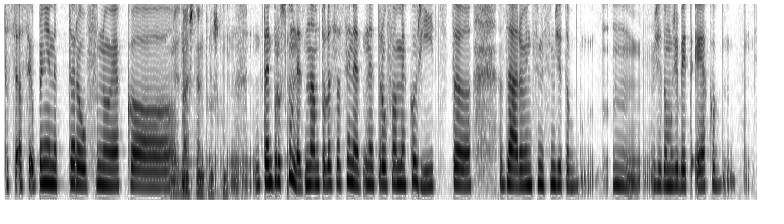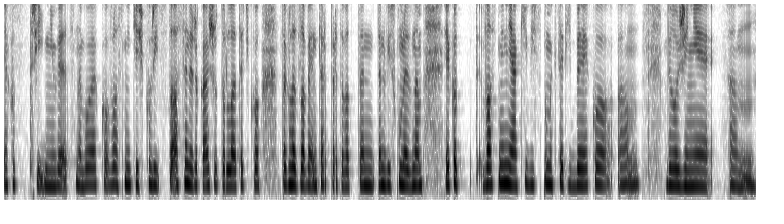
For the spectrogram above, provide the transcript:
To si asi úplně netroufnu jako... Neznáš ten průzkum? Ten průzkum neznám, tohle se asi netroufám jako říct. Zároveň si myslím, že to, mm, že to může být i jako, jako třídní věc, nebo jako vlastně těžko říct. To asi nedokážu tohle teďko takhle zlavě interpretovat. Ten, ten výzkum neznám. Jako vlastně nějaký výzkum, který by jako um, vyloženě um,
